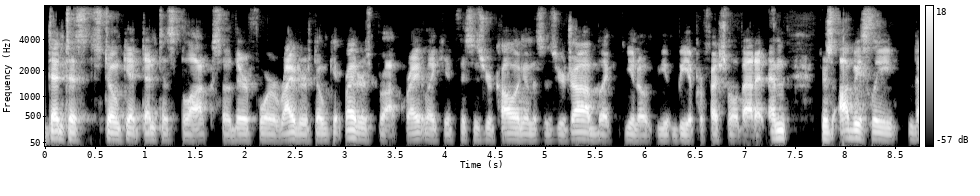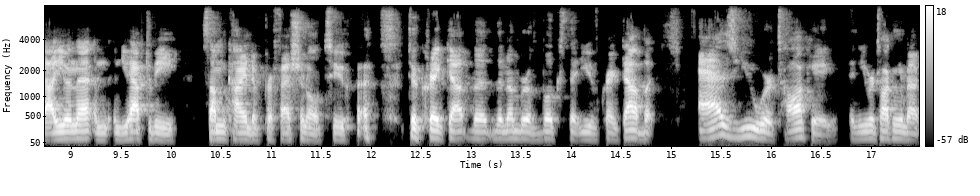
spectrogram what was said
dentists don't get dentist block, so therefore writers don't get writer's block, right? Like if this is your calling and this is your job, like, you know, you be a professional about it. And there's obviously value in that. And, and you have to be some kind of professional to to crank out the the number of books that you've cranked out. But as you were talking and you were talking about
